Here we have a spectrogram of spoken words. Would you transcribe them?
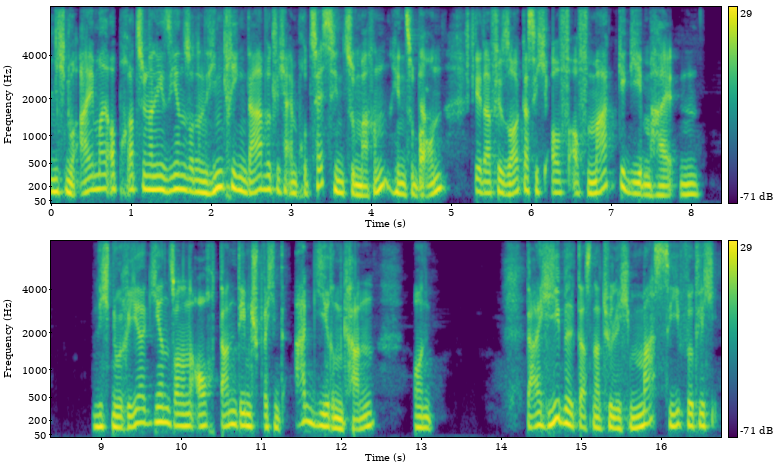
nicht nur einmal operationalisieren, sondern hinkriegen, da wirklich einen Prozess hinzumachen, hinzubauen, ja. der dafür sorgt, dass ich auf, auf Marktgegebenheiten nicht nur reagieren, sondern auch dann dementsprechend agieren kann. Und da hebelt das natürlich massiv wirklich,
